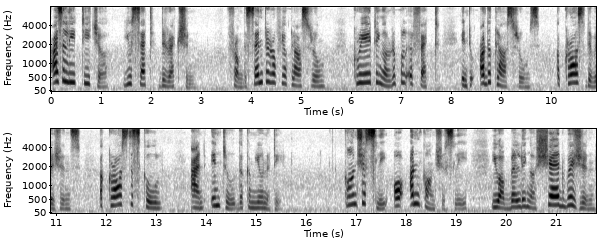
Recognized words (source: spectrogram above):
As a lead teacher, you set direction from the center of your classroom, creating a ripple effect into other classrooms, across divisions, across the school and into the community. Consciously or unconsciously, you are building a shared vision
